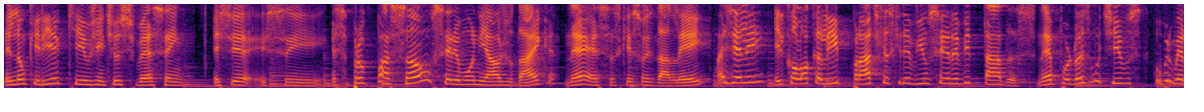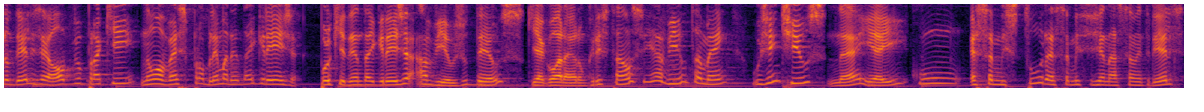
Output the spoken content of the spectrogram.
ele não queria que os gentios tivessem esse, esse, essa preocupação cerimonial judaica, né? Essas questões da lei, mas ele, ele coloca ali práticas que deviam ser evitadas, né? Por dois motivos. O primeiro deles é óbvio para que não houvesse problema dentro da igreja, porque dentro da igreja havia os judeus, que agora eram cristãos, e haviam também os gentios, né? E aí, com essa mistura, essa miscigenação entre eles,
